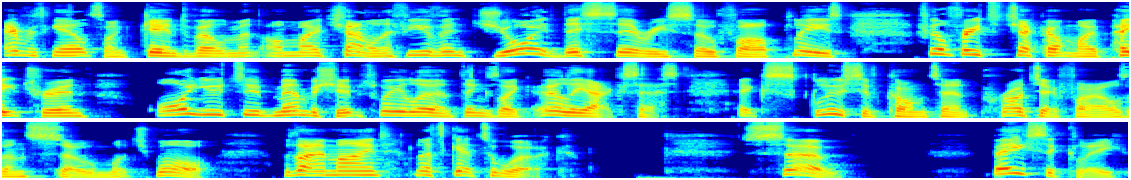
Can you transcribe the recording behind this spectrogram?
everything else on game development on my channel. If you've enjoyed this series so far please feel free to check out my Patreon or YouTube memberships where you learn things like early access, exclusive content, project files, and so much more. With that in mind, let's get to work. So, basically,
